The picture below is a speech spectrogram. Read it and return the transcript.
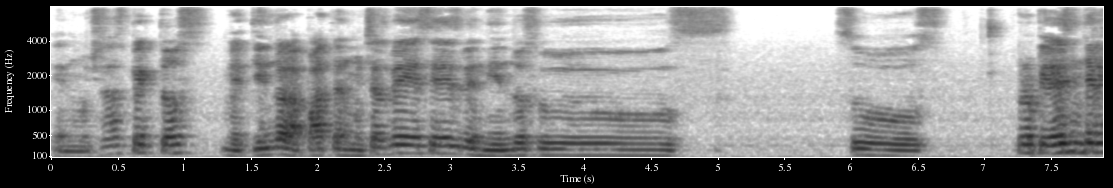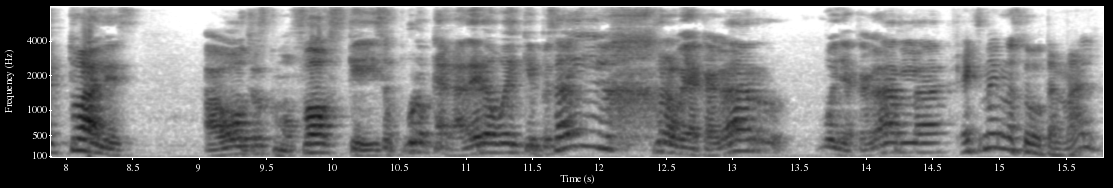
en muchos aspectos, metiendo la pata en muchas veces, vendiendo sus sus propiedades intelectuales a otros como Fox que hizo puro cagadero, güey, que empezó ahí, la voy a cagar, voy a cagarla. X-Men no estuvo tan mal.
